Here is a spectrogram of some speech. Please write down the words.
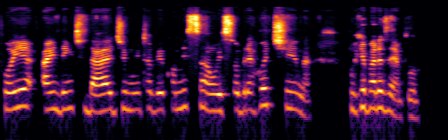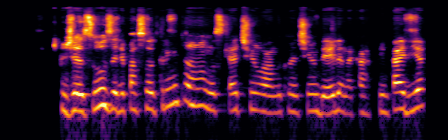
foi a identidade muito a ver com a missão e sobre a rotina. Porque, por exemplo, Jesus, ele passou 30 anos quietinho lá no cantinho dele, na carpintaria.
